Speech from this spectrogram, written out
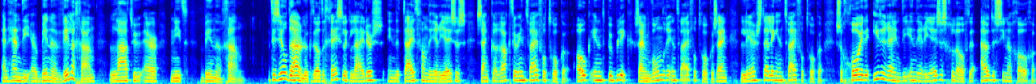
en hen die er binnen willen gaan, laat u er niet binnen gaan. Het is heel duidelijk dat de geestelijke leiders in de tijd van de Heer Jezus zijn karakter in twijfel trokken, ook in het publiek. Zijn wonderen in twijfel trokken, zijn leerstellingen in twijfel trokken. Ze gooiden iedereen die in de Heer Jezus geloofde uit de synagoge.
